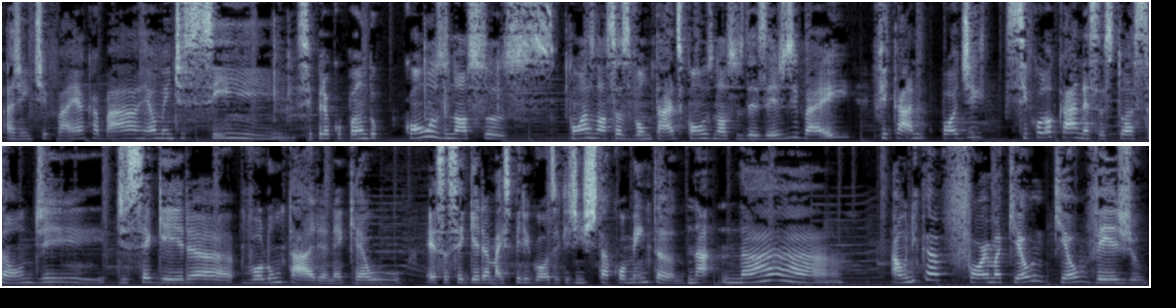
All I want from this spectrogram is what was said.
a gente vai acabar realmente se, se preocupando com os nossos com as nossas vontades, com os nossos desejos e vai ficar pode se colocar nessa situação de, de cegueira voluntária, né, que é o essa cegueira mais perigosa que a gente está comentando. Na, na a única forma que eu, que eu vejo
